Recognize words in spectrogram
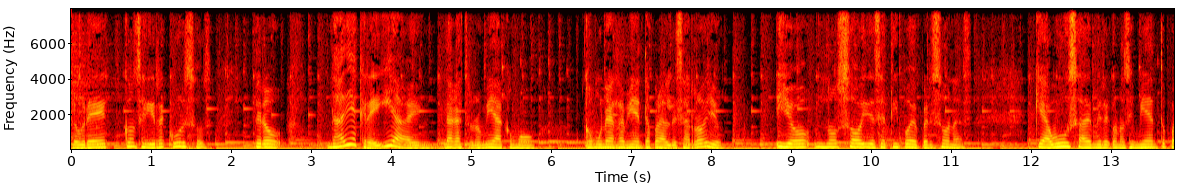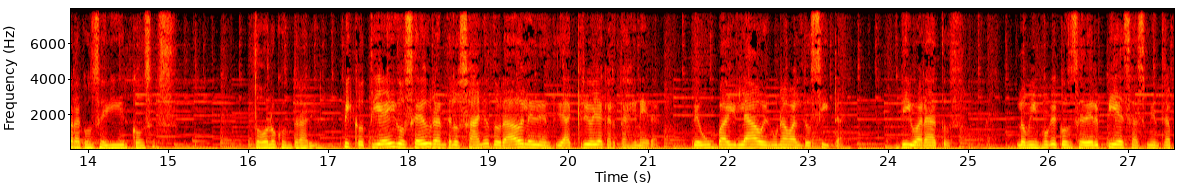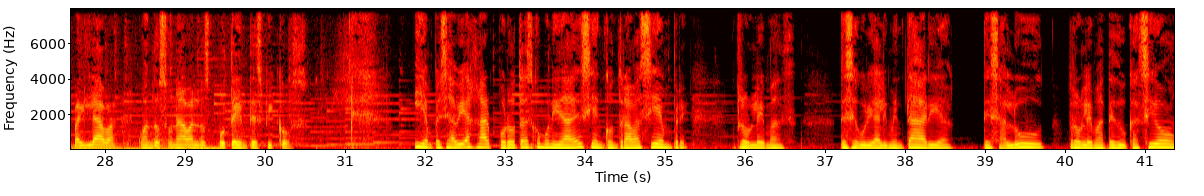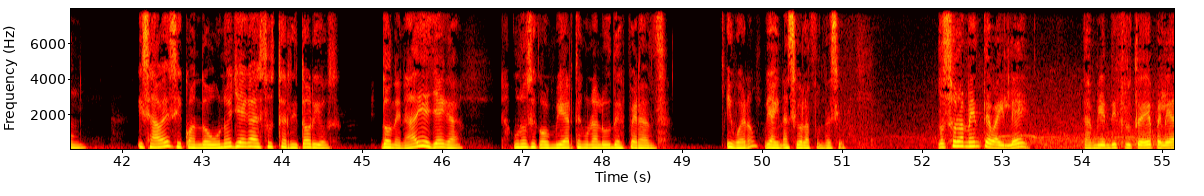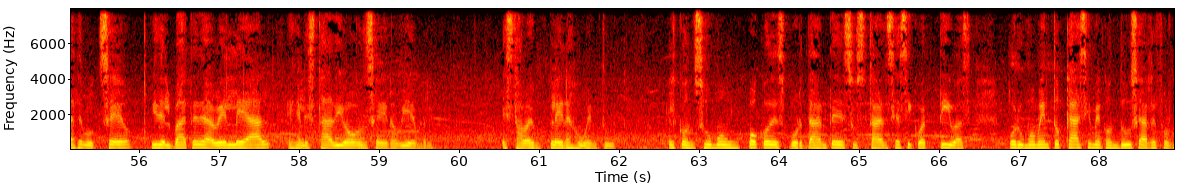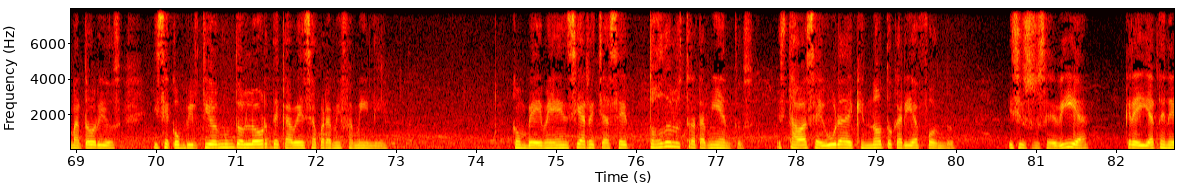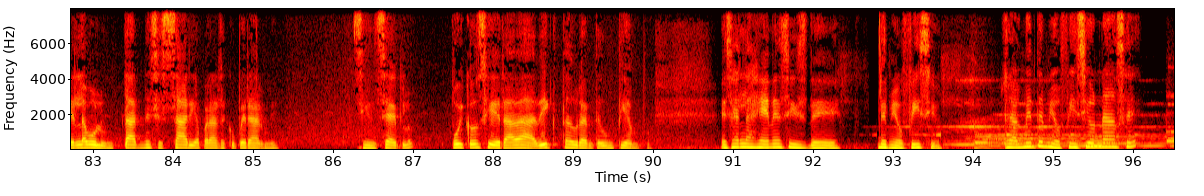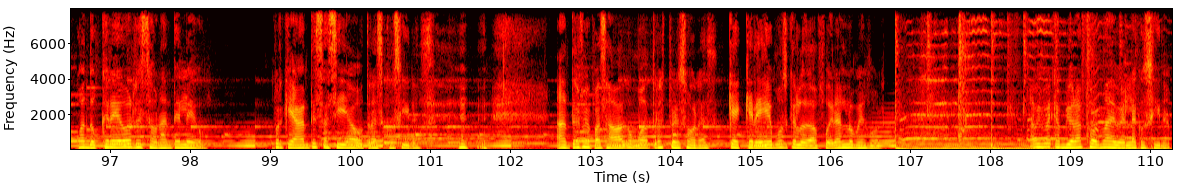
Logré conseguir recursos, pero nadie creía en la gastronomía como, como una herramienta para el desarrollo. Y yo no soy de ese tipo de personas que abusa de mi reconocimiento para conseguir cosas. Todo lo contrario. Picoteé y gocé durante los años dorados de la identidad criolla cartagenera, de un bailao en una baldosita. Di baratos, lo mismo que conceder piezas mientras bailaba cuando sonaban los potentes picos. Y empecé a viajar por otras comunidades y encontraba siempre problemas de seguridad alimentaria, de salud, problemas de educación. Y sabes, y cuando uno llega a estos territorios donde nadie llega, uno se convierte en una luz de esperanza. Y bueno, y ahí nació la fundación. No solamente bailé, también disfruté de peleas de boxeo y del bate de Abel Leal en el estadio 11 de noviembre. Estaba en plena juventud. El consumo un poco desbordante de sustancias psicoactivas por un momento casi me conduce a reformatorios y se convirtió en un dolor de cabeza para mi familia. Con vehemencia rechacé todos los tratamientos. Estaba segura de que no tocaría fondo. Y si sucedía, creía tener la voluntad necesaria para recuperarme. Sin serlo, fui considerada adicta durante un tiempo. Esa es la génesis de, de mi oficio. Realmente mi oficio nace cuando creo el restaurante Leo, porque antes hacía otras cocinas. antes me pasaba como a otras personas que creemos que lo de afuera es lo mejor. A mí me cambió la forma de ver la cocina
